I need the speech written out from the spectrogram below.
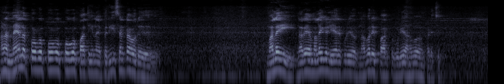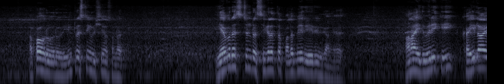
ஆனால் மேலே போக போக போக பார்த்தீங்கன்னா இப்போ ரீசெண்டாக ஒரு மலை நிறைய மலைகள் ஏறக்கூடிய ஒரு நபரை பார்க்கக்கூடிய அனுபவம் கிடச்சிது. அப்போ அவர் ஒரு இன்ட்ரெஸ்டிங் விஷயம் சொன்னார். எவரெஸ்ட்ன்ற சிகரத்தை பல பேர் ஏறியிருக்காங்க. ஆனால் இது வரைக்கும் கைலாய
